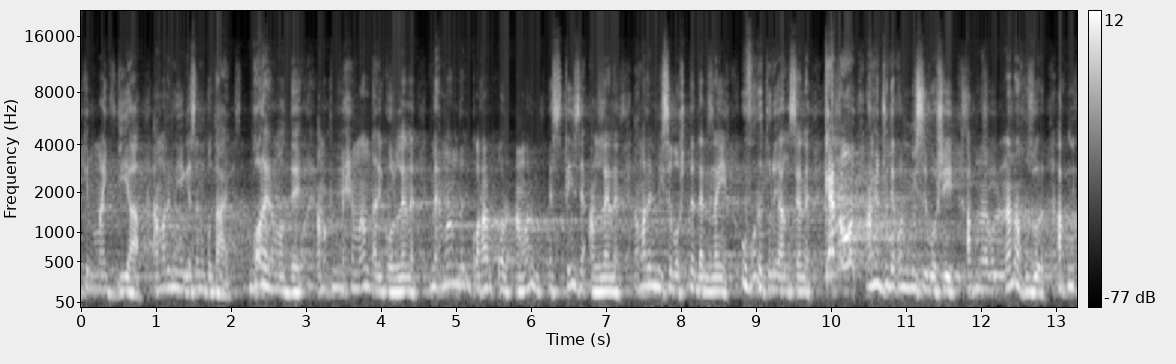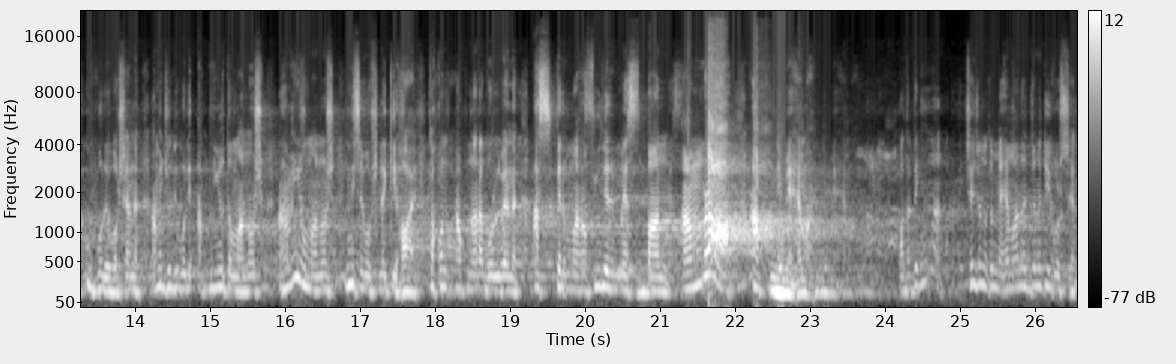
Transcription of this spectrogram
হুজুরকে মাইক দিয়া, আমার নিয়ে গেছেন কোথায়? ঘরের মধ্যে, আমাকে মেহমানদারি করলেন। মেহমানদারি করার পর আমার স্টেজে আনলেন। আমার নিচে বসতে দেন নাই, উপরে তুলে আনছেন। কেন? আমি যদি এখন নিচে বসি। আপনারা বলেন না না, হুজুর, আপনি উপরে বসেন। আমি যদি বলি, আপনিও তো মানুষ, আমিও মানুষ, নিচে বসলে কি হয়? তখন আপনারা বলবেন, আজকের মাহফিলের মেজবান আমরা, আপনি মেহমান। কথা ঠিক না? সেই জন্য তো মেহমানের জন্য কি করছেন?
